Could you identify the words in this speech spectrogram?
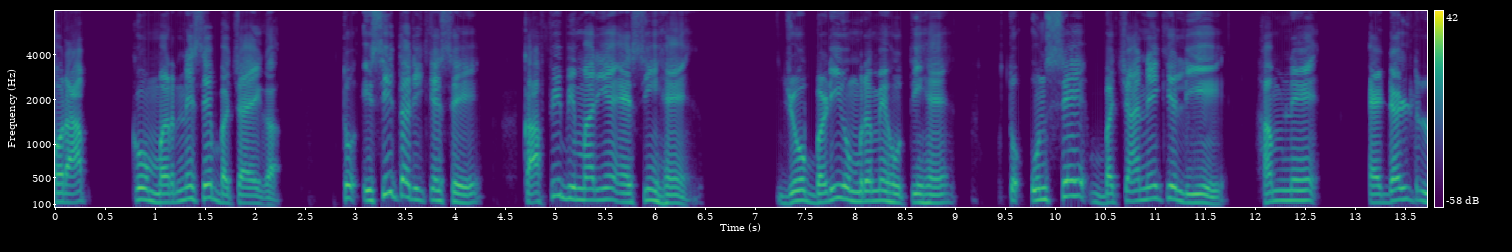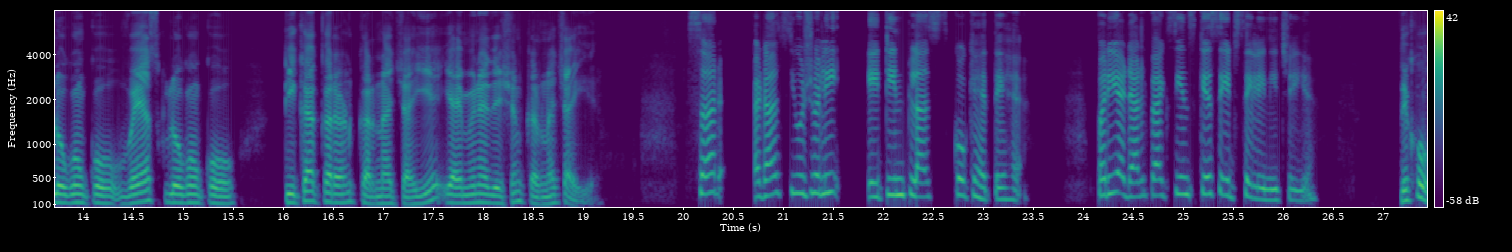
और आपको मरने से बचाएगा। तो इसी तरीके से काफ़ी बीमारियाँ ऐसी हैं जो बड़ी उम्र में होती हैं तो उनसे बचाने के लिए हमने एडल्ट लोगों को वयस्क लोगों को टीकाकरण करना चाहिए या इम्यूनाइजेशन करना चाहिए? सर एडल्ट यूजुअली 18 प्लस को कहते हैं पर ये एडल्ट वैक्सीन किस एज से लेनी चाहिए? देखो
